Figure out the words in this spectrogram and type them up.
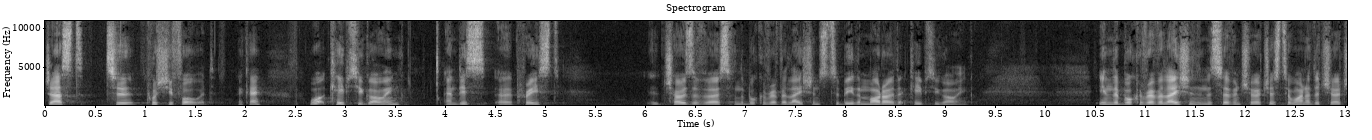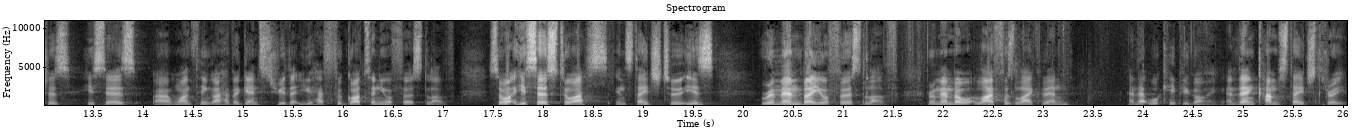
just to push you forward. Okay? What keeps you going? And this uh, priest uh, chose a verse from the book of Revelations to be the motto that keeps you going. In the book of Revelations, in the seven churches, to one of the churches, he says, uh, One thing I have against you, that you have forgotten your first love. So, what he says to us in stage two is, Remember your first love. Remember what life was like then, and that will keep you going. And then comes stage three.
